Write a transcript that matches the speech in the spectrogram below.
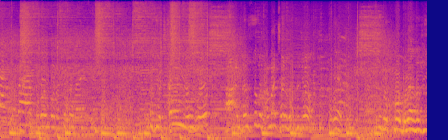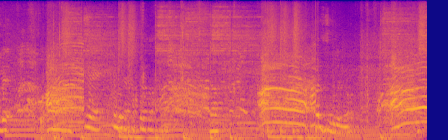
선수가 무대대로 출전을 했습니다. 차영희 선수, 아, 이 선수도 뭐 만만치 않은 선수죠. 예, 키도 좋고 노란 선수인데, 아, 예, 손으로 잡혀서. 아, 선수거든요. 아,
